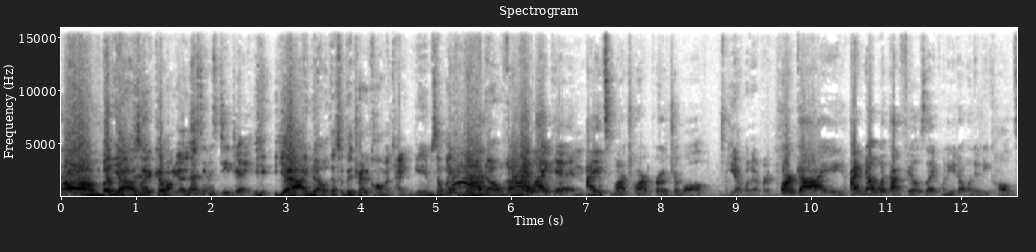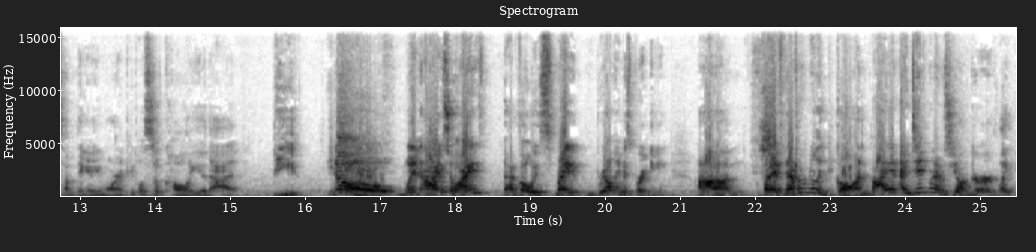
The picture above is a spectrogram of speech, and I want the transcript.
um, but yeah, I was like, come on, guys. No, his name is DJ. Yeah, I know. That's what they try to call him in Titan games. I'm like, yeah. no, no. No, I like it. I, it's much more approachable. Yeah, whatever. Poor guy. I know what that feels like when you don't want to be called something anymore and people still call you that. B? No, Oh. when I so I have always my real name is Brittany, um, but I've never really gone by it. I did when I was younger, like,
